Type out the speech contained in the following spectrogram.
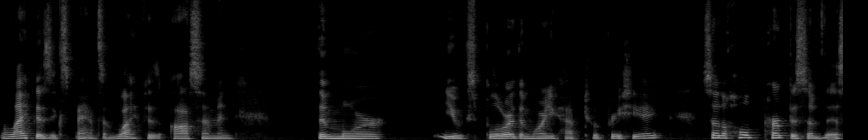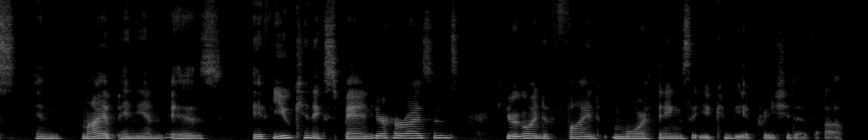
life is expansive. Life is awesome and the more you explore the more you have to appreciate so the whole purpose of this in my opinion is if you can expand your horizons you're going to find more things that you can be appreciative of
